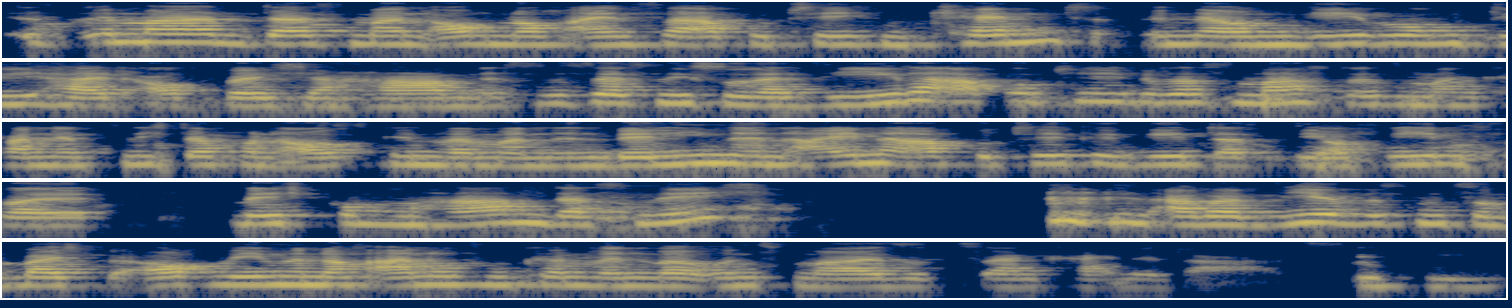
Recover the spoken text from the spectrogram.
ist immer, dass man auch noch ein, zwei Apotheken kennt in der Umgebung, die halt auch welche haben. Es ist jetzt nicht so, dass jede Apotheke das macht. Also man kann jetzt nicht davon ausgehen, wenn man in Berlin in eine Apotheke geht, dass die auf jeden Fall Milchpumpen haben, das nicht. Aber wir wissen zum Beispiel auch, wen wir noch anrufen können, wenn bei uns mal sozusagen keine da ist. Mhm.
